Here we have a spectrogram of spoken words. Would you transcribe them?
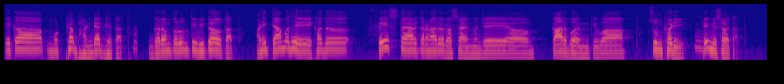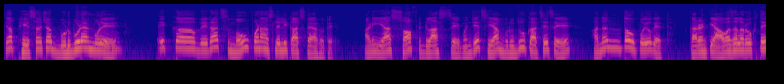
एका मोठ्या भांड्यात घेतात. गरम करून ती वितळवतात. आणि त्यामध्ये एखादं फेस तयार करणारं रसायन म्हणजे कार्बन किंवा चुनखडी हे. मिसळतात. त्या फेसाच्या बुडबुड्यांमुळे एक वेगळाच मऊपणा असलेली काच तयार होते. आणि या सॉफ्ट ग्लासचे म्हणजेच या मृदू काचेचे अनंत उपयोग आहेत. कारण ती आवाजाला रोखते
